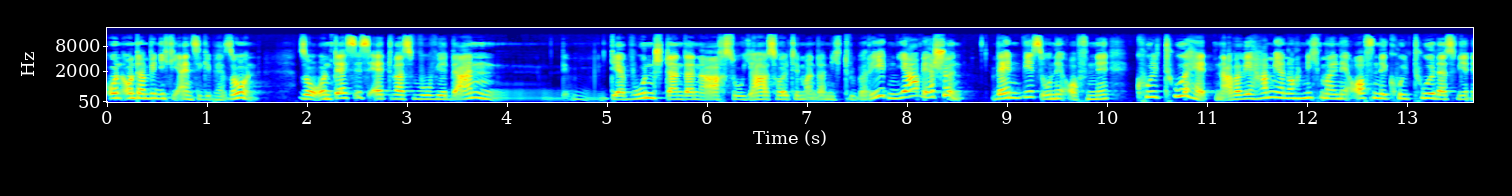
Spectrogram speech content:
Und, und dann bin ich die einzige Person. So, und das ist etwas, wo wir dann der Wunsch dann danach so, ja, sollte man da nicht drüber reden? Ja, wäre schön wenn wir so eine offene Kultur hätten. Aber wir haben ja noch nicht mal eine offene Kultur, dass wir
